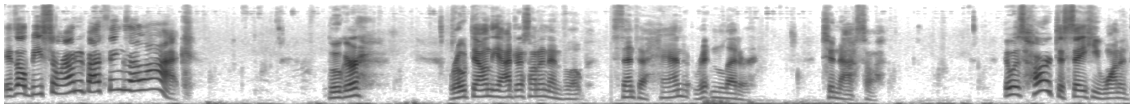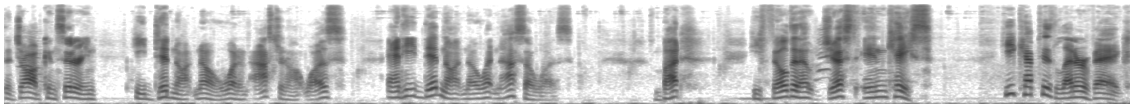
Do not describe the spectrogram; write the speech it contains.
is I'll be surrounded by things I like. Booger wrote down the address on an envelope, sent a handwritten letter to NASA. It was hard to say he wanted the job considering he did not know what an astronaut was, and he did not know what NASA was. But he filled it out just in case. He kept his letter vague,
